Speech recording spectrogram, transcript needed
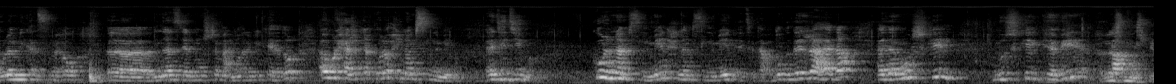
ولا ملي كنسمعوا الناس ديال المجتمع المغربي كيهضروا أول حاجة كيقولوا حنا مسلمين. هذه ديما. كلنا مسلمين حنا مسلمين et cetera donc déjà هذا هذا مشكل مشكل كبير. علاش مشكل؟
